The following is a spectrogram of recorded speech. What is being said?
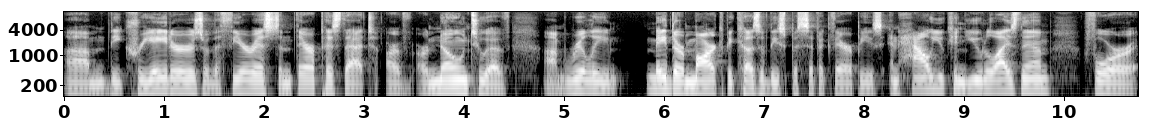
um, the creators or the theorists and therapists that are, are known to have um, really made their mark because of these specific therapies, and how you can utilize them for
